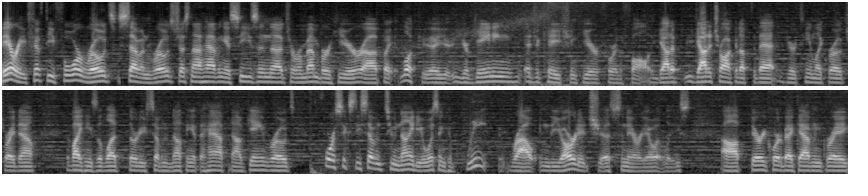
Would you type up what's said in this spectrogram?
Berry, 54, Rhodes, 7. Rhodes just not having a season uh, to remember here, uh, but look, uh, you're, you're, gaining education here for the fall. You got you got to chalk it up to that if you're a team like Rhodes right now. The Vikings have led 37 to nothing at the half. Now gained Rhodes 467 290. It wasn't complete route in the yardage uh, scenario, at least. Uh, Berry quarterback Gavin Gray,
